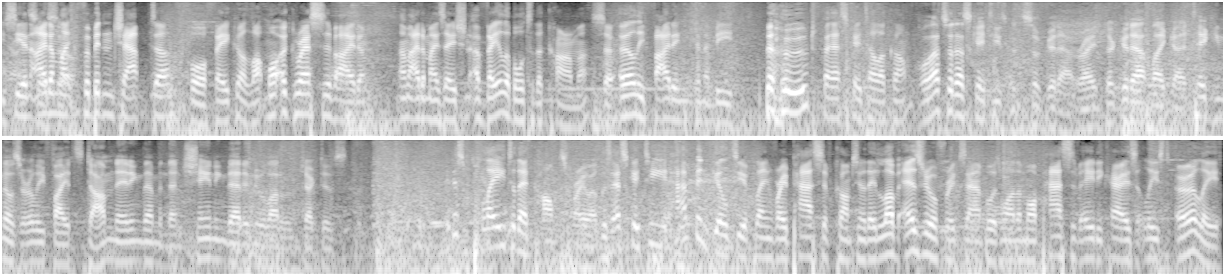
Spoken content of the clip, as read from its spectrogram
You see an item so. like Forbidden Chapter for Faker, a lot more aggressive item um, itemization available to the Karma. So early fighting is going to be behooved for SK Telecom. Well, that's what SKT's been so good at, right? They're good at like uh, taking those early fights, dominating them, and then chaining that into a lot of objectives. They just play to their comps very well because SKT have been guilty of playing very passive comps. You know, they love Ezreal, for example, as one of the more passive AD carries, at least early.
